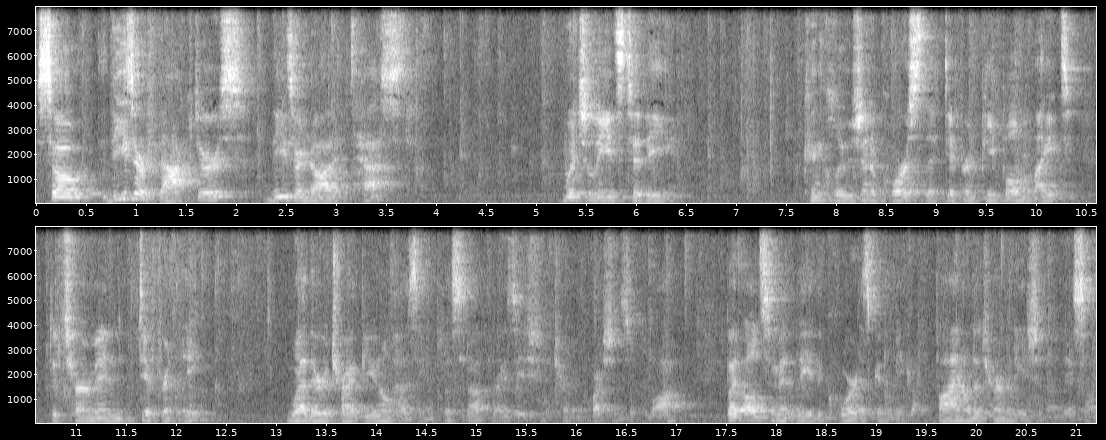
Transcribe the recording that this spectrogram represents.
So these are factors, these are not a test, which leads to the conclusion, of course, that different people might determine differently whether a tribunal has the implicit authorization to determine questions of law. But ultimately, the court is going to make a final determination on this on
